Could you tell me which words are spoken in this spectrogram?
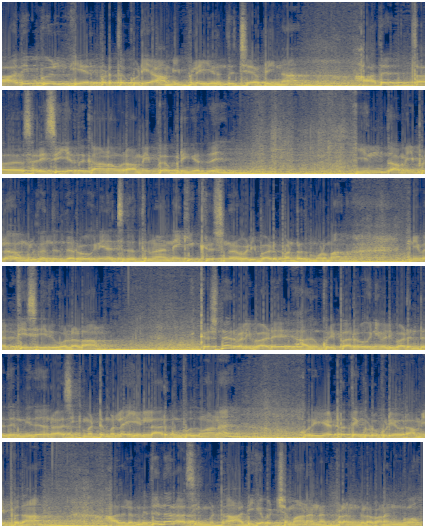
பாதிப்புகள் ஏற்படுத்தக்கூடிய அமைப்பில் இருந்துச்சு அப்படின்னா அதை த சரி செய்யறதுக்கான ஒரு அமைப்பு அப்படிங்கிறது இந்த அமைப்பில் உங்களுக்கு வந்து இந்த ரோகிணி நட்சத்திரத்தின் அன்னைக்கு கிருஷ்ணர் வழிபாடு பண்ணுறது மூலமாக நிவர்த்தி செய்து கொள்ளலாம். கிருஷ்ணர் வழிபாடு அதுவும் குறிப்பாக ரோகிணி வழிபாடுன்றது மிதன ராசிக்கு மட்டுமல்ல எல்லாருக்கும் பொதுவான ஒரு ஏற்றத்தை கொடுக்கக்கூடிய ஒரு அமைப்பு தான் அதில் மிதுன ராசிக்கு மட்டும் அதிகபட்சமான நற்பலன்களை வணங்கும்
